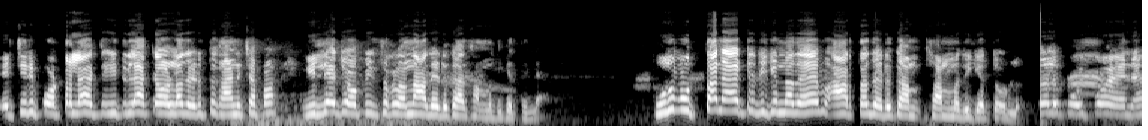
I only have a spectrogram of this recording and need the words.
ഇച്ചിരി പൊട്ടല ചീറ്റിലൊക്കെ ഉള്ളത് എടുത്ത് കാണിച്ചപ്പോൾ വില്ലേജ് ഓഫീസർ വന്ന് അത് എടുക്കാൻ സമ്മതിക്കത്തില്ല. പുതുപുത്തനായിട്ടിരിക്കുന്നതേ വാർത്തത് എടുക്കാൻ സമ്മതിക്കത്തുള്ളൂ. നിങ്ങൾ പോയി പോയേനെ.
